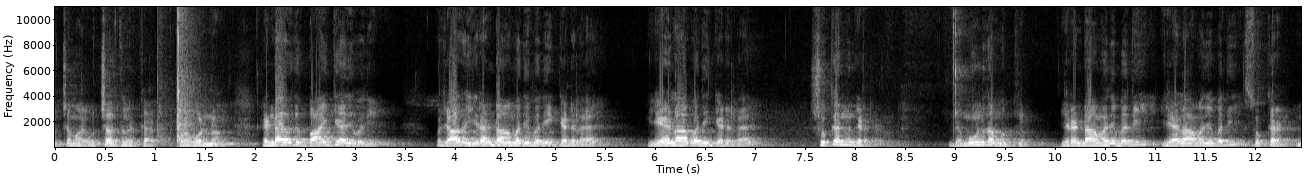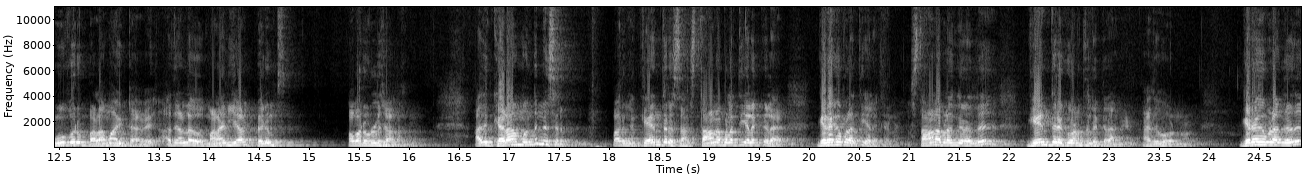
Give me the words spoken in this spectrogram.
உச்சமாக உச்சத்தில் இருக்கார். ஒன்று ரெண்டாவது பாக்கியாதிபதி ஒரு இரண்டாம் அதிபதியும் கெடலை ஏழாவதியும் கெடலை சுக்கரனும் கெடலை. இந்த மூணு தான் முக்கியம். இரண்டாம் அதிபதி ஏழாம் அதிபதி சுக்கரன். மூவரும் பலமாயிட்டாவே அதனால மனைவியால் பெரும் பவர் உள்ள ஜாதகம். அது கெடாமல் வந்து என்ன சிறப்பு. பாருங்கள் கேந்திர ஸ்தான் ஸ்தான பலத்தை இழக்கலை கிரக பலத்தை இழக்கலை. ஸ்தான பலங்கிறது கேந்திர கோணத்தில் இருக்கிறாங்க அது ஒன்று கிரக பலங்கிறது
